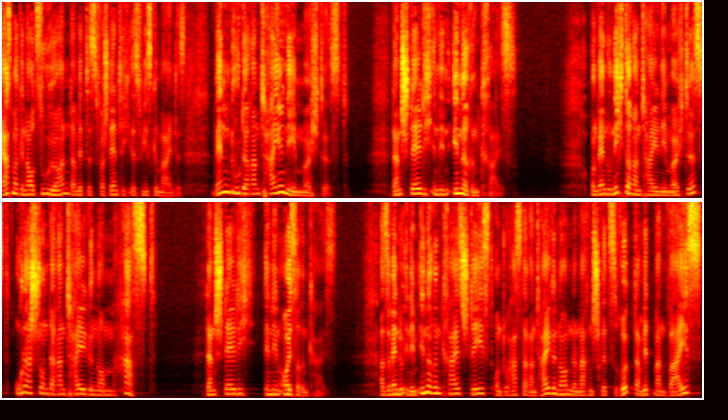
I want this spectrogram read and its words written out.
erstmal genau zuhören, damit es verständlich ist, wie es gemeint ist. Wenn du daran teilnehmen möchtest, dann stell dich in den inneren Kreis. Und wenn du nicht daran teilnehmen möchtest oder schon daran teilgenommen hast, dann stell dich in den äußeren Kreis. Also wenn du in dem inneren Kreis stehst und du hast daran teilgenommen, dann mach einen Schritt zurück, damit man weiß,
